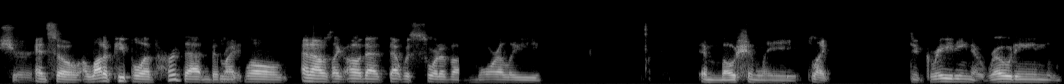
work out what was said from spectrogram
Sure. And so a lot of people have heard that and been right. like, well, and I was like, oh, that that was sort of a morally, emotionally like degrading, eroding,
